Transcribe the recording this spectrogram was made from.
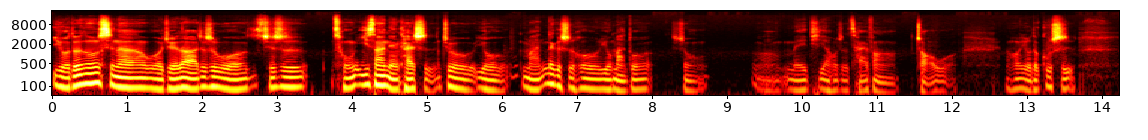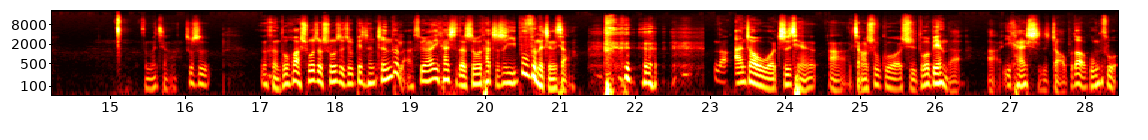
有的东西呢，我觉得啊就是我其实。从一三年开始就有蛮那个时候有蛮多这种嗯媒体啊或者采访找我，然后有的故事怎么讲，就是很多话说着说着就变成真的了。虽然一开始的时候它只是一部分的真相，那按照我之前啊讲述过许多遍的啊，一开始找不到工作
